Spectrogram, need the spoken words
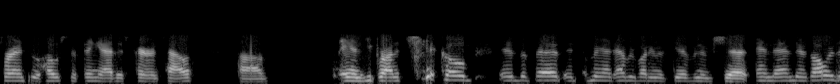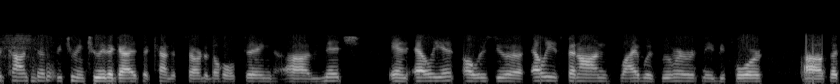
friend who hosts the thing at his parents' house. Uh, and he brought a chick home in the bed. And, man, everybody was giving him shit. And then there's always a contest between two of the guys that kind of started the whole thing. Uh, Mitch and Elliot always do a. Elliot's been on live with Boomer with me before. Uh, but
